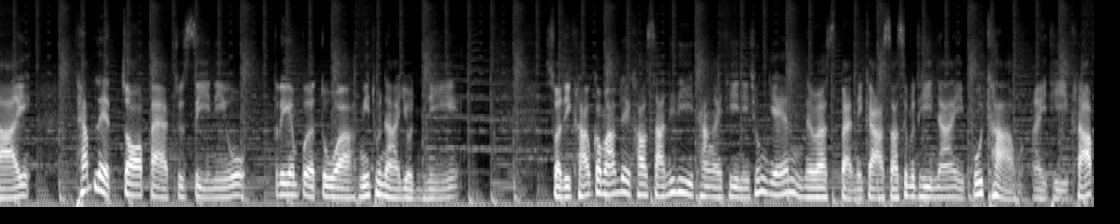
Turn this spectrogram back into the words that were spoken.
Lite แท็บเล็ตจอ 8.4 นิ้ว เตรียมเปิดตัวมิถุนายนนี้ สวัสดีครับก็มาอัปเดตข่าวสารที่ดีทางไอทีในช่วงเย็น ในเวลา18นาฬิกา30นาทีในพูดข่าวไอทีครับ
